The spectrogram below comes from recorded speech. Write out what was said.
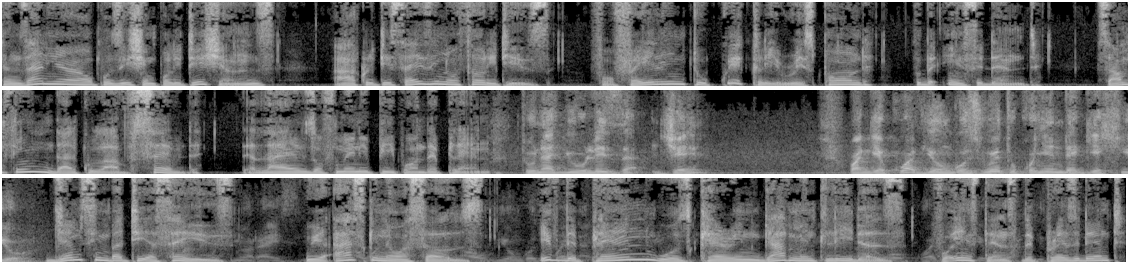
Tanzania opposition politicians are criticizing authorities for failing to quickly respond to the incident, something that could have saved the lives of many people on the plane. Tunajiuliza, je, wangekuwa viongozi wetu kwenye ndege hiyo? James Mbatia says, we are asking ourselves if the plane was carrying government leaders, for instance, the president,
